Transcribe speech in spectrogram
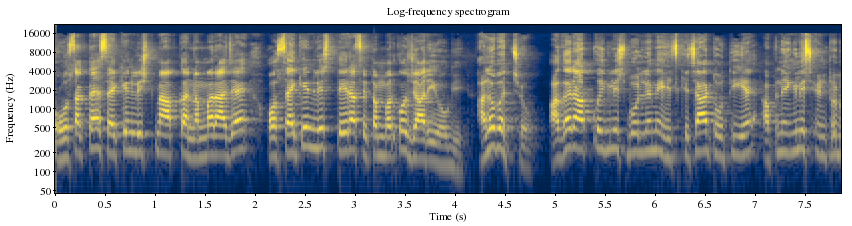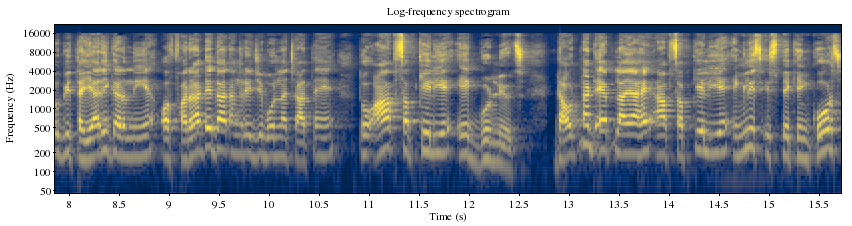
हो सकता है सेकेंड लिस्ट में आपका नंबर आ जाए और सेकेंड लिस्ट तेरह सितंबर को जारी होगी। हेलो बच्चों, अगर आपको इंग्लिश बोलने में हिचकिचाहट होती है, अपने इंग्लिश इंटरव्यू की तैयारी करनी है और फर्राटेदार अंग्रेज़ी बोलना चाहते हैं तो आप सबके लिए एक गुड न्यूज़ डाउटनट ऐप लाया है, आप सबके लिए इंग्लिश स्पीकिंग कोर्स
